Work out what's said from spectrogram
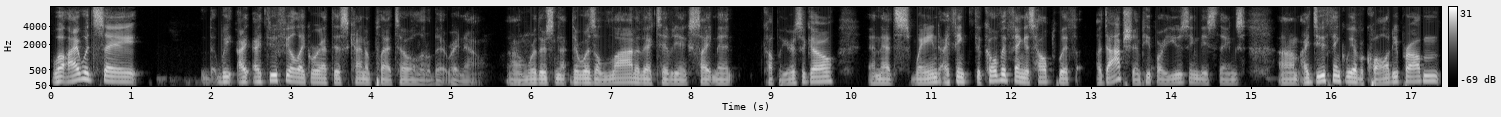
well, I would say we I, I do feel like we're at this kind of plateau a little bit right now, um, where there's not there was a lot of activity and excitement a couple years ago, and that's waned. I think the COVID thing has helped with adoption. People are using these things. Um, I do think we have a quality problem.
